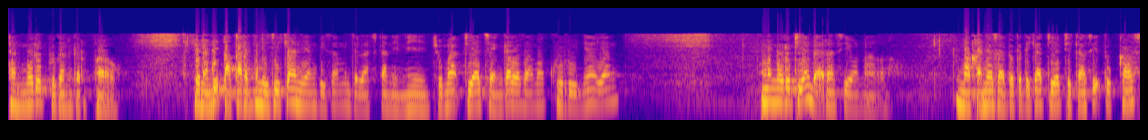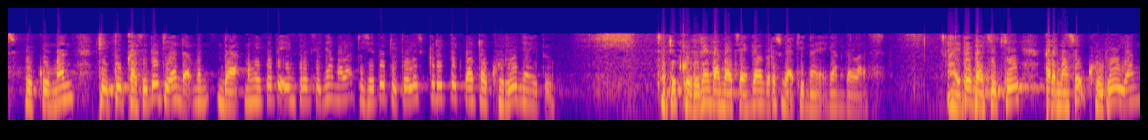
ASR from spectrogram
dan murid bukan kerbau. Ya nanti pakar pendidikan yang bisa menjelaskan ini. Cuma dia jengkel sama gurunya yang menurut dia tidak rasional. Makanya satu ketika dia dikasih tugas hukuman di tugas itu dia tidak men, mengikuti instruksinya malah di situ ditulis kritik pada gurunya itu. Jadi gurunya tambah jengkel terus nggak dinaikkan kelas. Nah itu bagi Ki termasuk guru yang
